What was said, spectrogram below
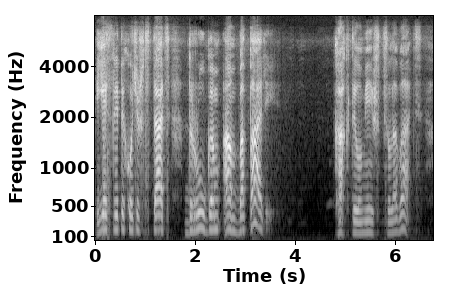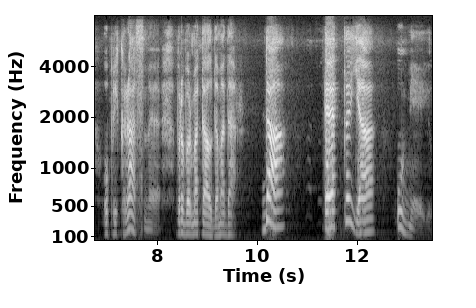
если ты хочешь стать другом Амбапали. Как ты умеешь целовать, о прекрасная, пробормотал Дамодар. Да, это я умею.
